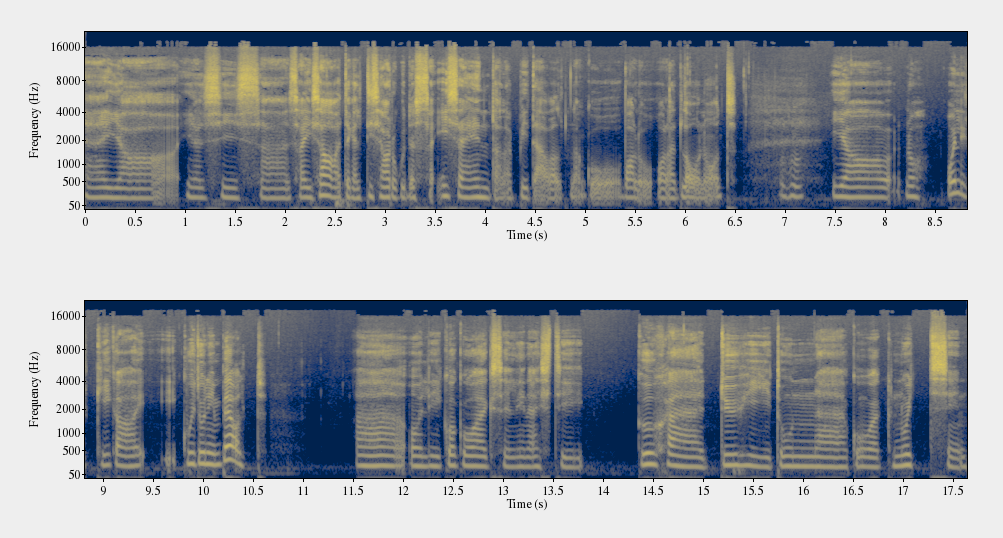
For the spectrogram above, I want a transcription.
ja, ja siis äh, sa ei saa tegelikult ise aru, kuidas sa iseendale pidevalt nagu valu oled loonud mm. -hmm. ja noh, olidki iga, kui tulin peolt äh,, oli kogu aeg selline hästi kõhe, tühi tunne, kogu aeg nutsin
